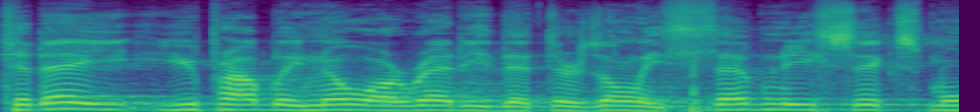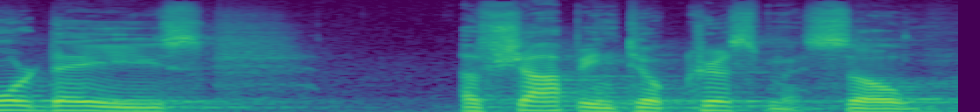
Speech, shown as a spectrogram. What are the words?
today you probably know already that there's only 76 more days of shopping till Christmas. So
